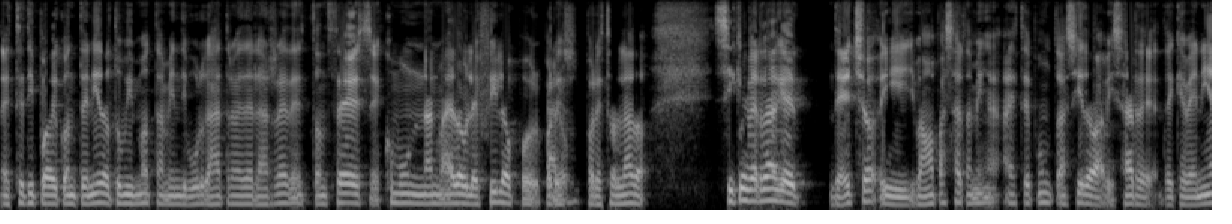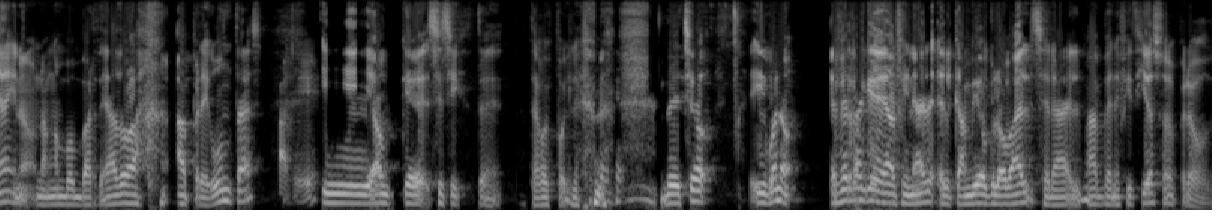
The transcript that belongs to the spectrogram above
este tipo de contenido tú mismo también divulgas a través de las redes, entonces es como un arma de doble filo por, por estos lados. Sí que es verdad que de hecho, y vamos a pasar también a, este punto, ha sido avisar de, que venía y nos no han bombardeado a, preguntas. ¿Ah, sí? Y aunque, sí, sí, te, hago spoiler. de hecho, y bueno, es verdad que al final el cambio global será el más beneficioso, pero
